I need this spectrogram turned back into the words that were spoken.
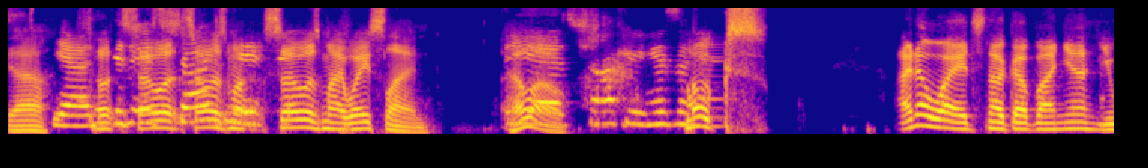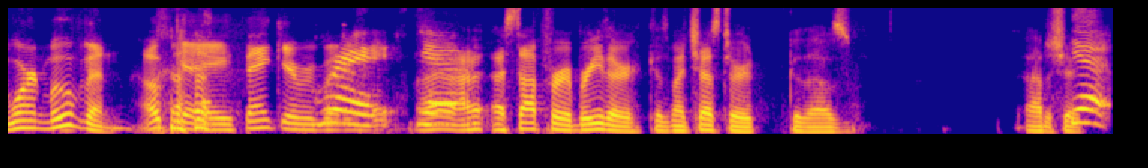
Yeah. Yeah, So, it- so, so is my so is my waistline. Hello. Yeah, it's shocking, isn't it? Folks. I know why it snuck up on you. You weren't moving. Okay, thank you, everybody. Right. Yeah. I, I stopped for a breather because my chest hurt because I was out of shape. Yeah,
